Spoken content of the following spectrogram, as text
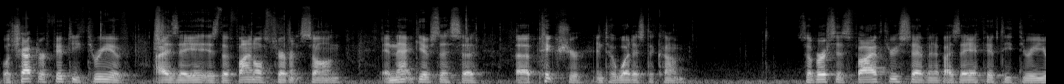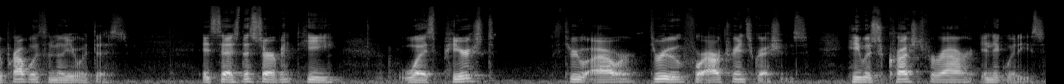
Well, chapter 53 of Isaiah is the final servant song and that gives us a, a picture into what is to come. So, verses 5 through 7 of Isaiah 53, you're probably familiar with this. It says, The servant, he was pierced through our through for our transgressions. He was crushed for our iniquities.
